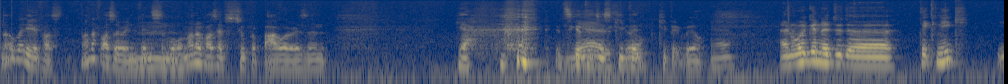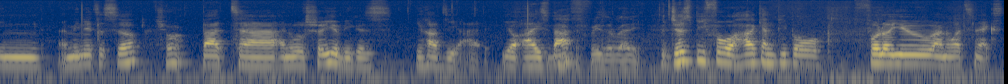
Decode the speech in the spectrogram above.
nobody of us, none of us are invincible. Mm. None of us have superpowers, and yeah, it's good Yeah, to just keep cool. it keep it real. Yeah. And we're gonna do the technique in a minute or so, Sure. but uh, and we'll show you because you have the eye your eyes The bath. freezer ready. But just before, how can people follow you and what's next?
